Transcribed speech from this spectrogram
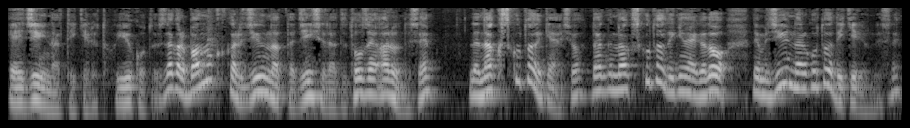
え自由になっていけるということです。だから万能感から自由になった人生だって当然あるんですね。でなくすことはできないでしょなくすことはできないけど、でも自由になることはできるんですね。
